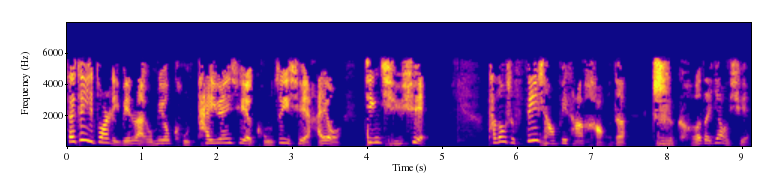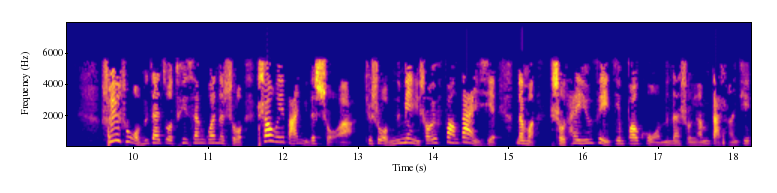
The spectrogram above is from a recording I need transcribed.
在这一段里边呢，我们有孔太渊穴、孔最穴，还有经渠穴，它都是非常非常好的止咳的药穴。所以说，我们在做推三关的时候，稍微把你的手啊，就是我们的面积稍微放大一些，那么手太阴肺经，包括我们的手阳明大肠经，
